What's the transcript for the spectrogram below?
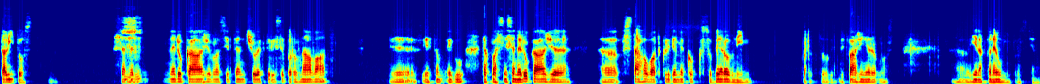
ta lítost. Se mm-hmm. ne, mhm. nedokáže vlastně ten člověk, který se porovnává, je, je v tom egu, tak vlastně se nedokáže uh, vztahovat k lidem jako k sobě rovným. Proto vytváří nerovnost. Jinak to neumí prostě. No.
